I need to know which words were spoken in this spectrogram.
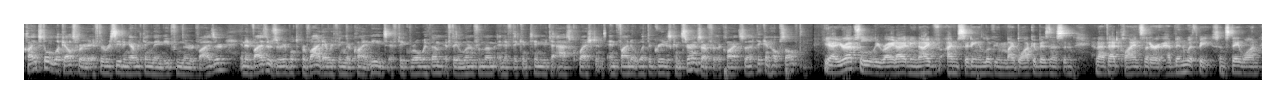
Clients don't look elsewhere if they're receiving everything they need from their advisor, and advisors are able to provide everything their client needs if they grow with them, if they learn from them, and if they continue to ask questions and find out what the greatest concerns are for their client so that they can help solve them. Yeah, you're absolutely right. I mean, I've I'm sitting and looking at my block of business, and and I've had clients that are have been with me since day one,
